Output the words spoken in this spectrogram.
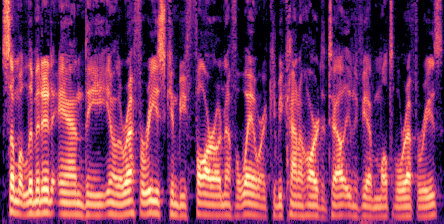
somewhat limited, and the you know the referees can be far enough away where it can be kind of hard to tell, even if you have multiple referees.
